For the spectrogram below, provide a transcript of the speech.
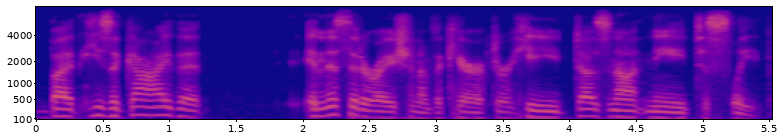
but he's a guy that in this iteration of the character he does not need to sleep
